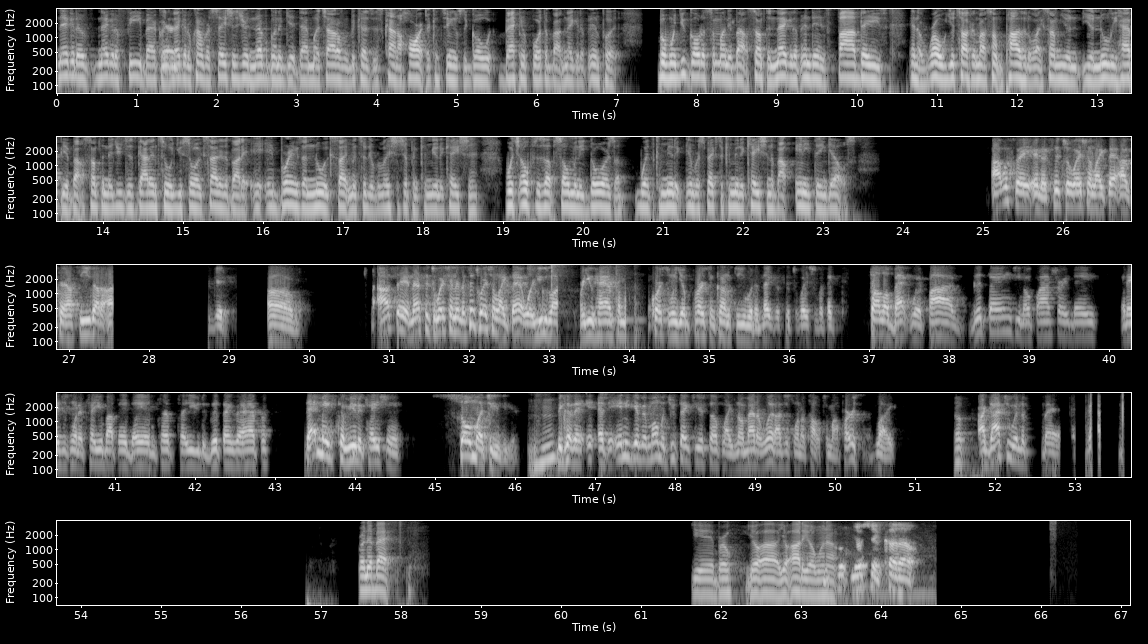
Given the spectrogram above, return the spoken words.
negative negative feedback or yeah. negative conversations you're never going to get that much out of them because it's kind of hard to continuously go back and forth about negative input but when you go to somebody about something negative and then five days in a row, you're talking about something positive, like something you're, you're newly happy about, something that you just got into and you're so excited about it, it, it brings a new excitement to the relationship and communication, which opens up so many doors with communi- in respects to communication about anything else. I would say in a situation like that, okay, I see you got to get it. Um, I'll say in that situation, in a situation like that where you like, where you have some, of course, when your person comes to you with a negative situation, but they follow back with five good things, you know, five straight days, and they just want to tell you about their day and tell, tell you the good things that happen, that makes communication so much easier. Mm-hmm. Because at, at, any given moment, you think to yourself, like, no matter what, I just want to talk to my person. Like, oh. I got you in the bag. Run it back. Yeah, bro. Your uh, your audio went out. Your shit cut out.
